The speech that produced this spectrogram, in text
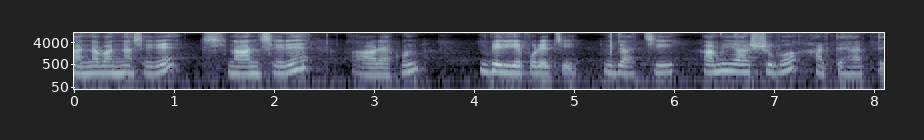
রান্না বান্না সেরে, স্নান সেরে, আর এখন বেরিয়ে পড়েছি। যাচ্ছি আমি আর শুভ হাঁটতে হাঁটতে।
